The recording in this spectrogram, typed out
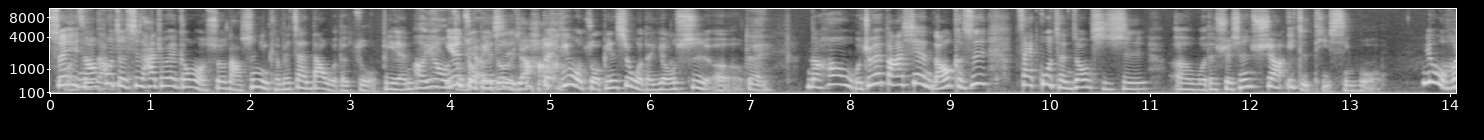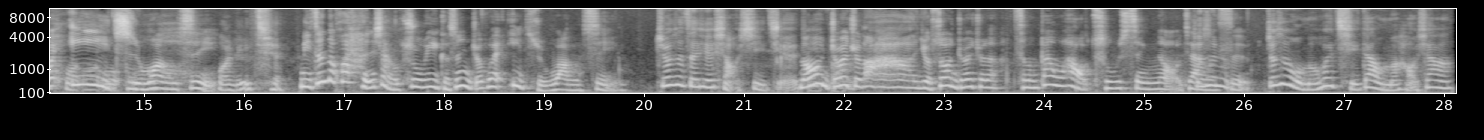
所以然后或者是他就会跟我说：“老师，你可不可以站到我的左边？哦，因为左边是比较好。对，因为我左边是我的优势耳。对，然后我就会发现，然后可是，在过程中，其实呃，我的学生需要一直提醒我，因为我会一直忘记。我理解，你真的会很想注意，可是你就会一直忘记。就是这些小细节，然后你就会觉得啊，有时候你就会觉得怎么办？我好粗心哦，这样子。就是我们会期待，我们好像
